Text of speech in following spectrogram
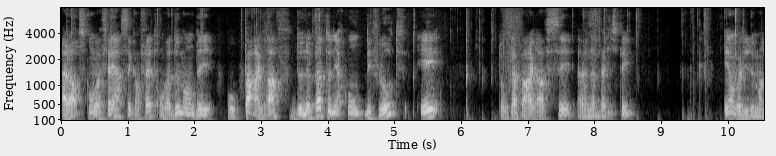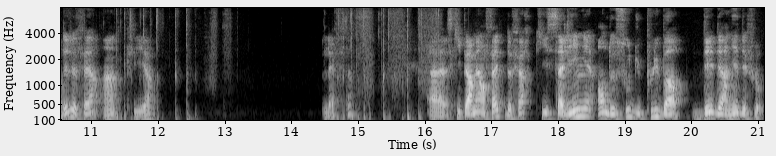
Alors, ce qu'on va faire, c'est qu'en fait, on va demander au paragraphe de ne pas tenir compte des floats et donc la paragraphe c'est euh, notre balise P. Et on va lui demander de faire un clear left. Euh, ce qui permet en fait de faire qu'il s'aligne en dessous du plus bas des derniers des floats.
